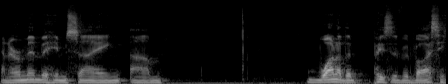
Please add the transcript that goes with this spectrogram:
and I remember him saying. Um, one of the pieces of advice he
